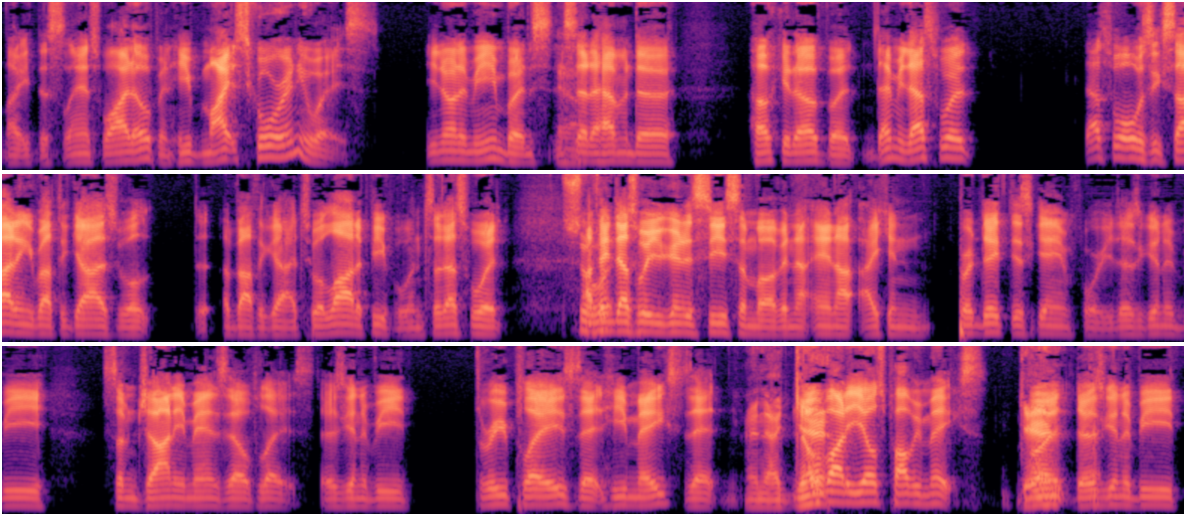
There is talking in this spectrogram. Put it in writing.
Like the slant's wide open. He might score anyways. You know what I mean? But ins- instead of having to huck it up, but I mean that's what that's what was exciting about the guys. Well, about the guy to a lot of people, and so that's what So I think that's what you're going to see some of, and I- and I, I can predict this game for you. There's going to be some Johnny Manziel plays. There's going to be three plays that he makes that And I nobody else probably makes. But there's going to be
